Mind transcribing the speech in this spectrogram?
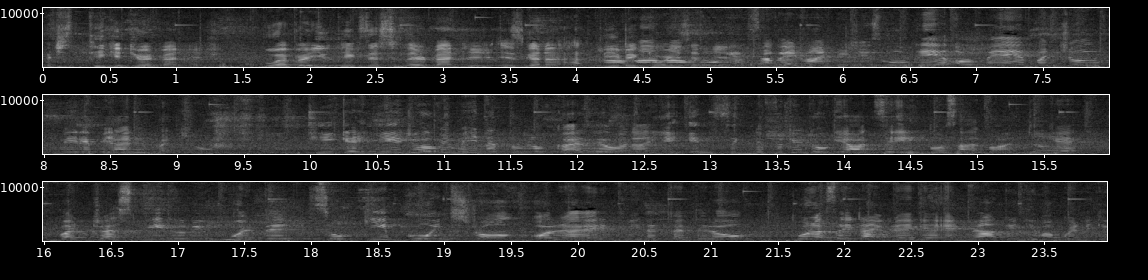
but just take it to your advantage. Whoever you takes this to their advantage is gonna ha- be हाँ, victorious हाँ, at हाँ, the हो end. गया, सब एडवांटेजेस हो गए और मैं बच्चों मेरे प्यारे बच्चों ठीक है ये जो अभी मेहनत तुम लोग कर रहे हो ना ये इनसिग्निफिकेंट होगी आज से एक दो साल बाद ठीक है? But trust me it will be worth it so keep going strong और राइट मेहनत करते रहो थोड़ा सा ही टाइम रह गया एंड में आके गिव अप करने की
